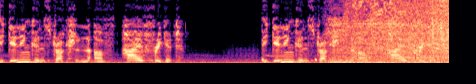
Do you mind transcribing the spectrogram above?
Beginning construction of Hive frigate. Beginning construction of Hive frigate.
